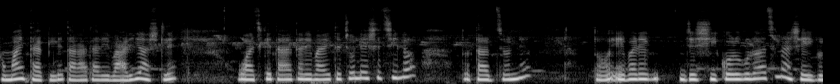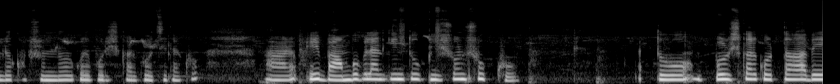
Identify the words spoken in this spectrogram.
সময় থাকলে, তাড়াতাড়ি বাড়ি আসলে, ও আজকে তাড়াতাড়ি বাড়িতে চলে এসেছিল, তো তার জন্যে, তো এবারে যে শিকড়গুলো আছে না, সেইগুলো খুব সুন্দর করে পরিষ্কার করছে দেখো। আর এই বাম্বু প্ল্যান্ট কিন্তু ভীষণ সূক্ষ্ম। তো পরিষ্কার করতে হবে,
